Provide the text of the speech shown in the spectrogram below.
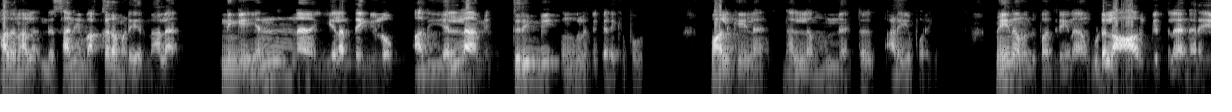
அதனால இந்த சனி வக்கரம் அடையிறதுனால நீங்க என்ன இழந்தீங்களோ அது எல்லாமே திரும்பி உங்களுக்கு கிடைக்க போகுது. வாழ்க்கையில நல்ல முன்னேற்றம் அடைய போறீங்க. மெயினா வந்து பாத்துட்டீங்கன்னா உடல் ஆரோக்கியத்துல நிறைய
